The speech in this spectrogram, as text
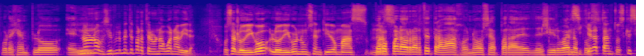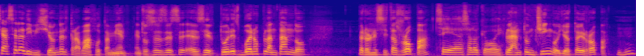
por ejemplo, el... No, no, no, simplemente para tener una buena vida. O sea, lo digo, lo digo en un sentido más... Pero para ahorrarte trabajo, ¿no? O sea, para de- decir, bueno, Ni siquiera pues... tanto, es que se hace la división del trabajo también. Entonces, es, es decir, tú eres bueno plantando, pero necesitas ropa, Sí, es a lo que voy. planta un chingo, yo doy ropa. Ujú.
